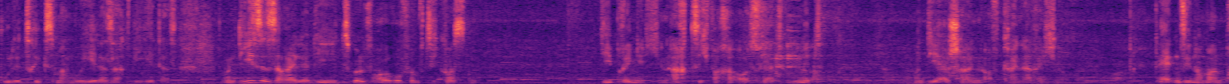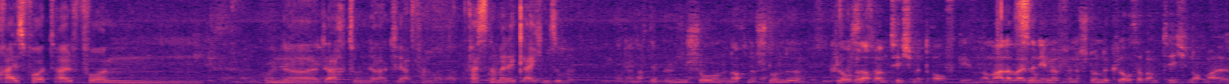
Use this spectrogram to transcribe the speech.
coole Tricks machen, wo jeder sagt, wie geht das? Und diese Seile, die 12,50 Euro kosten, die bringe ich in 80-facher Auswertung mit und die erscheinen auf keiner Rechnung. Da hätten Sie nochmal einen Preisvorteil von 100, 800, ja, von fast nochmal der gleichen Summe nach der Bühnenshow noch eine Stunde Close-Up am Tisch mit draufgeben. Normalerweise so. nehmen wir für eine Stunde Close-Up am Tisch nochmal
